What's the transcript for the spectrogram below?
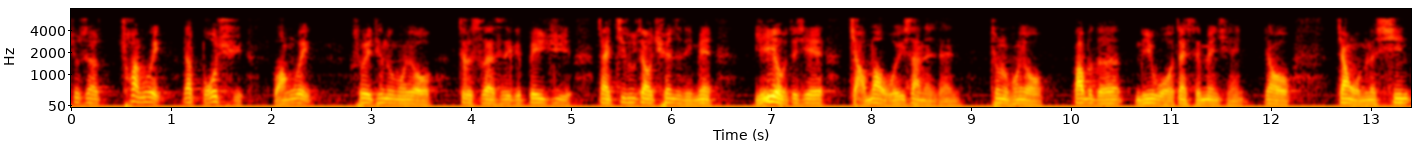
就是要篡位，要夺取王位。所以听众朋友，这个时代是一个悲剧，在基督教圈子里面也有这些假冒为善的人。听众朋友，巴不得你我在神面前要将我们的心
